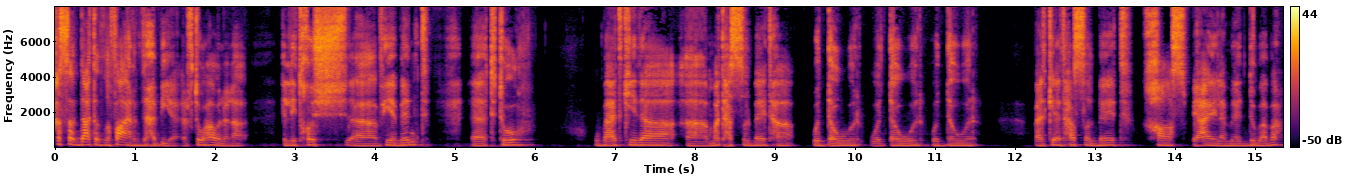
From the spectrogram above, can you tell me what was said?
قصة ذات الضفائر الذهبية عرفتوها ولا لا؟ اللي تخش آه، فيها بنت آه، تتوه وبعد كذا ما تحصل بيتها وتدور وتدور وتدور بعد كذا تحصل بيت خاص بعائلة من الدببة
